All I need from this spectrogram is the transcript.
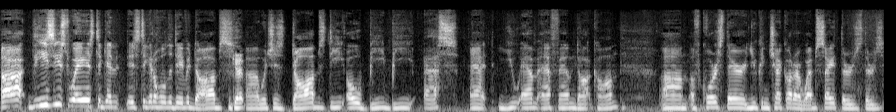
Uh, the easiest way is to get is to get a hold of David Dobbs, Okay. uh, which is Dobbs D O B B S at umfm.com. Um, of course, there you can check out our website. There's there's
